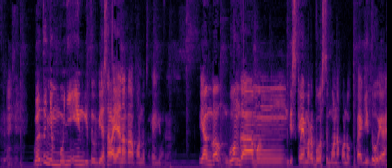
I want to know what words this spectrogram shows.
gua tuh nyembunyiin gitu. Biasalah ya anak-anak pondok tuh kayak gitu. ya enggak gua enggak mengdisclaimer bahwa semua anak pondok tuh kayak gitu ya.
